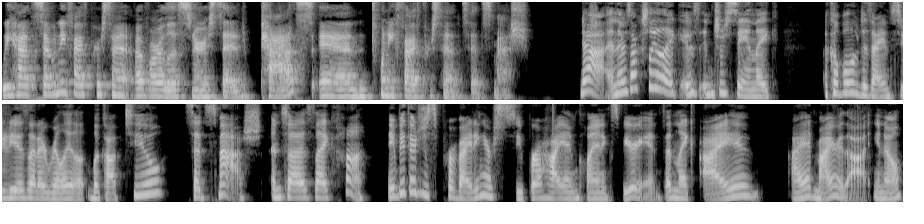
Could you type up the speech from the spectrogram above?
We had 75% of our listeners said pass and 25% said smash. Yeah. And there's actually like, it was interesting. Like, a couple of design studios that I really look up to said smash. And so I was like, huh, maybe they're just providing a super high end client experience. And like, I, I admire that, you know?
